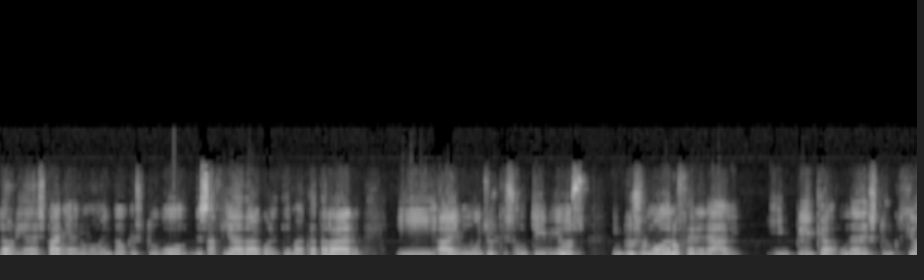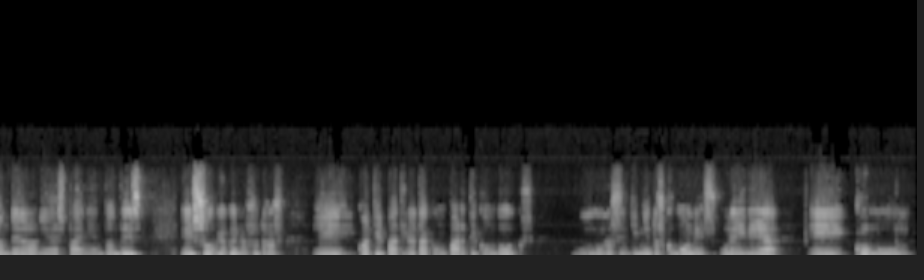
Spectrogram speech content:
la unidad de España en un momento que estuvo desafiada con el tema catalán y hay muchos que son tibios, incluso el modelo federal implica una destrucción de la unidad de España. Entonces, es obvio que nosotros, eh, cualquier patriota comparte con Vox unos sentimientos comunes, una idea eh, común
